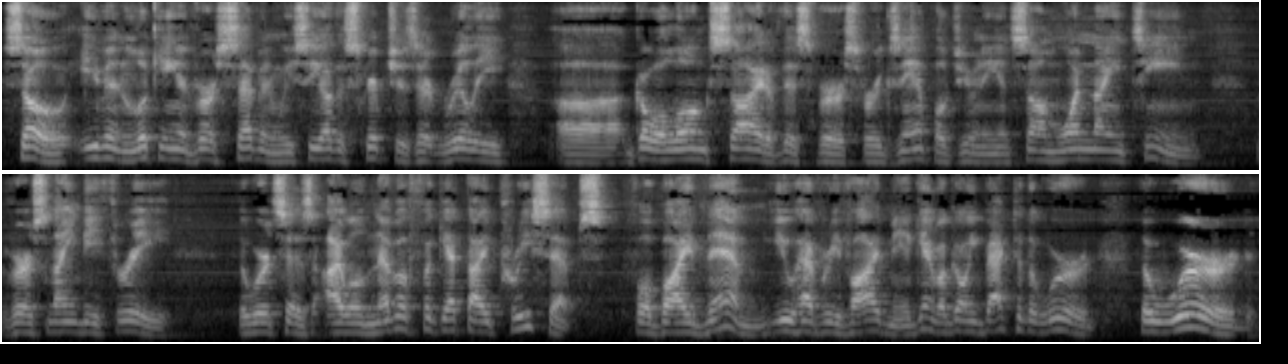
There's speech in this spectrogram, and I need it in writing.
So, even looking at verse 7, we see other scriptures that really uh, go alongside of this verse. For example, Junie, in Psalm 119, verse 93, the word says, I will never forget thy precepts, for by them you have revived me. Again, we're going back to the word. The word,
